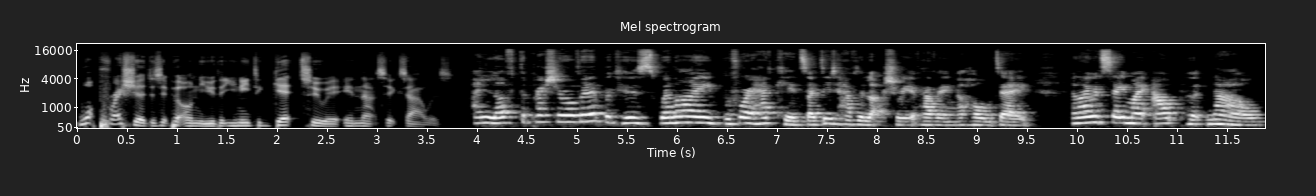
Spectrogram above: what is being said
What pressure does it put on you that you need to get to it in that 6 hours? I loved the pressure of it because when I before I had kids I did have the luxury of having a whole day. And I would say my output now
